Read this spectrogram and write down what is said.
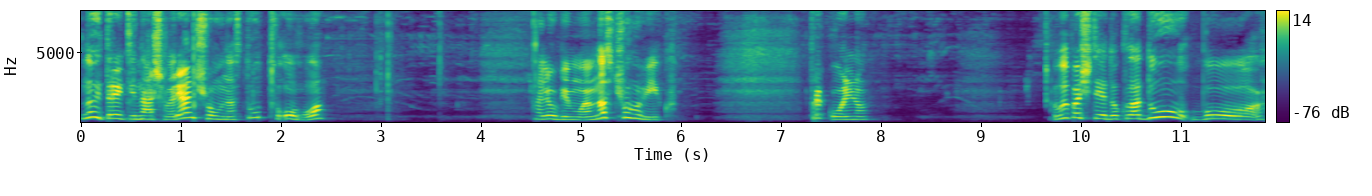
Ну і третій наш варіант, що у нас тут? Ого. Любі мої, у нас чоловік. Прикольно. Вибачте, я докладу, бо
